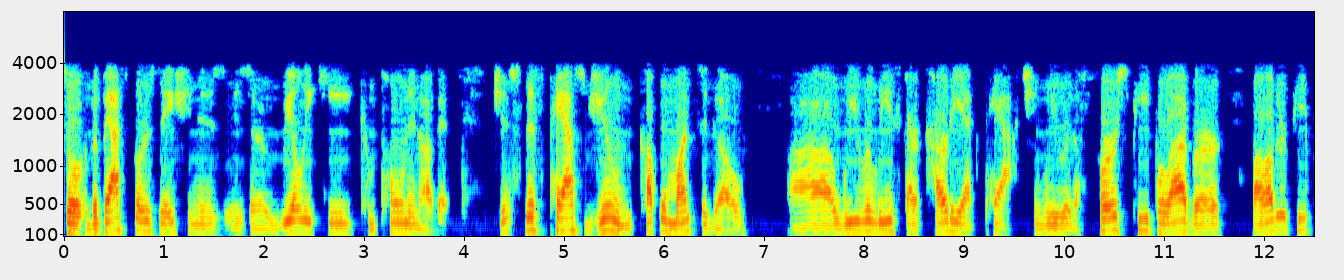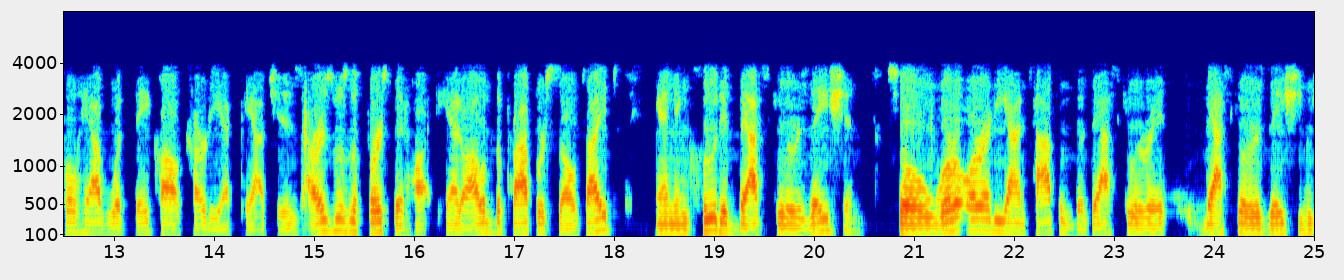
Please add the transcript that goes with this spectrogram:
so the vascularization is is a really key component of it. Just this past June, a couple months ago, uh, we released our cardiac patch, and we were the first people ever. While other people have what they call cardiac patches, ours was the first that had all of the proper cell types and included vascularization. So we're already on top of the vascular vascularization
